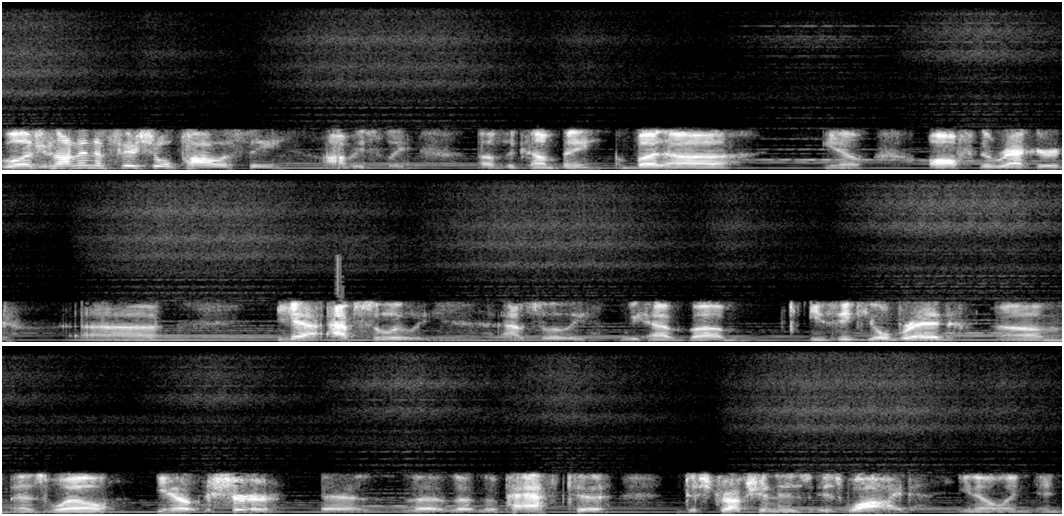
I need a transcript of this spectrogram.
Well, it's You know- not an official policy, obviously, of the company, but uh, you know, off the record, uh, yeah, absolutely, absolutely. We have um, Ezekiel bread um, as well. You know, sure, uh, the, the the path to destruction is is wide. You know, and and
